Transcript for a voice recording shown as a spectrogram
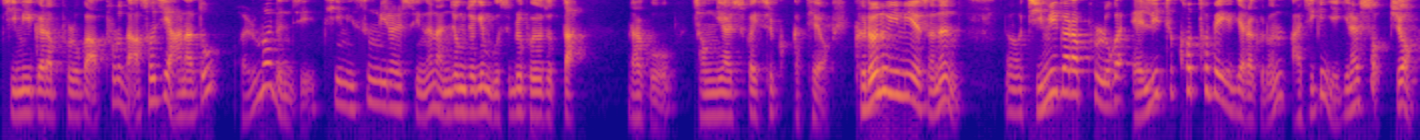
지미 가로폴로가 앞으로 나서지 않아도 얼마든지 팀이 승리를 할 수 있는 안정적인 모습을 보여줬다라고 정리할 수가 있을 것 같아요. 그런 의미에서는 어, 지미 가로폴로가 엘리트 쿼터백이라고는 아직은 얘기를 할 수 없죠.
